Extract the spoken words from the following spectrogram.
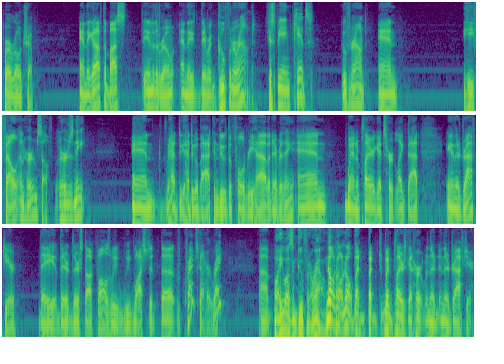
for a road trip. And they got off the bus into the room and they, they were goofing around, just being kids, goofing around. And he fell and hurt himself, hurt his knee. And had to had to go back and do the full rehab and everything. And when a player gets hurt like that in their draft year, they their their stock falls. We we watched it. Uh, Krebs got hurt, right? well he wasn't goofing around. No, no, no. But but when players get hurt when they're in their draft year,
